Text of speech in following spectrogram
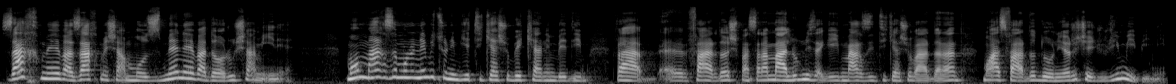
زخمه و زخمش هم مزمنه و داروش هم اینه. ما مغزمون رو نمی‌تونیم یه تیکش رو بکنیم بدیم و فرداش مثلا معلوم نیست اگه این مغزی تیکش رو بردارن ما از فردا دنیا رو چجوری می‌بینیم.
